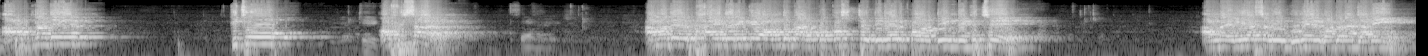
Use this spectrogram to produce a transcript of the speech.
আপনাদের কিছু অফিসার আমাদের ভাইদেরকে অন্ধকার প্রকোষ্ঠে দিনের পর দিন রেখেছে। আমরা ইলিয়াস আলীর ঘুমের ঘটনা জানি।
